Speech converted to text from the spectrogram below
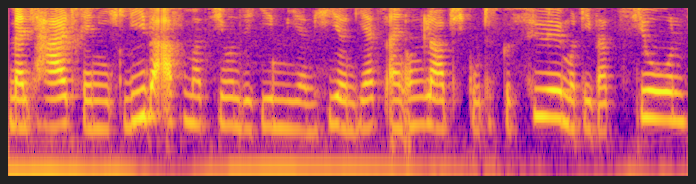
Mentaltraining. Ich liebe Affirmationen. Sie geben mir im Hier und Jetzt ein unglaublich gutes Gefühl, Motivation.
